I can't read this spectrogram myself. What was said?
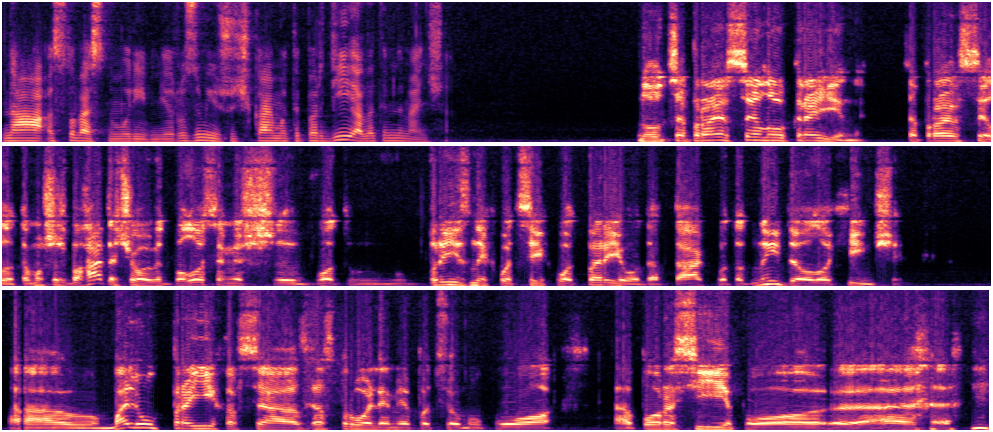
на словесному рівні. Розумію, що чекаємо тепер дії, але тим не менше. Ну це прояв сили України. Це прояв сили, тому що ж багато чого відбулося між е, от в різних оцих от періодах. Так, от одний ідеолог інший. А, Малюк проїхався з гастролями по цьому, по, по Росії, по е, е,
